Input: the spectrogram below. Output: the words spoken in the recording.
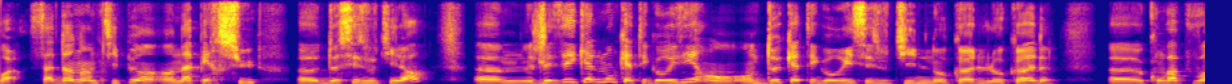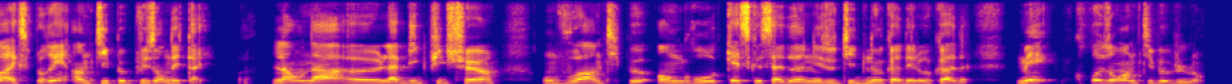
voilà, ça donne un petit peu un, aperçu euh, de ces outils-là. Euh, je les ai également catégorisés en, deux catégories, ces outils no-code, low-code, euh, qu'on va pouvoir explorer un petit peu plus en détail. Là, on a la big picture, on voit un petit peu en gros qu'est-ce que ça donne les outils de no-code et low-code, mais creusons un petit peu plus loin.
